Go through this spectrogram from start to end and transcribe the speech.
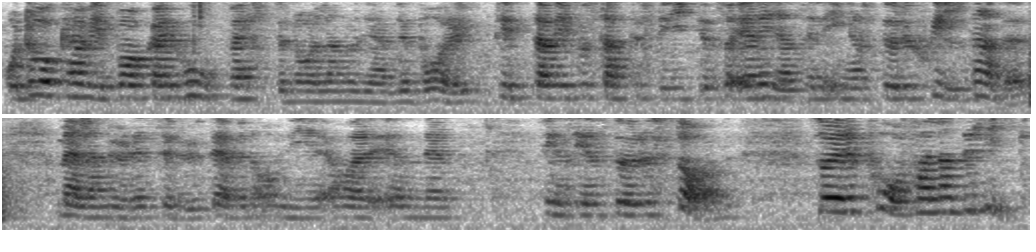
Och då kan vi baka ihop Västernorrland och Gävleborg. Tittar vi på statistiken så är det egentligen inga större skillnader mellan hur det ser ut, även om ni har en, eh, finns i en större stad. Så är det påfallande likt.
